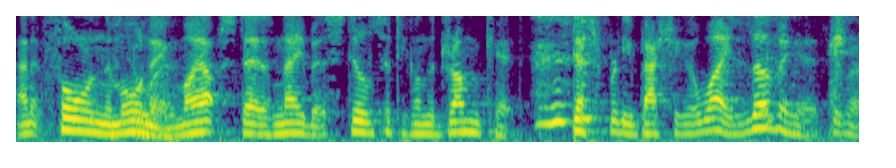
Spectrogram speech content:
And at four in the morning, my upstairs neighbour is still sitting on the drum kit, desperately bashing away, loving it. You.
